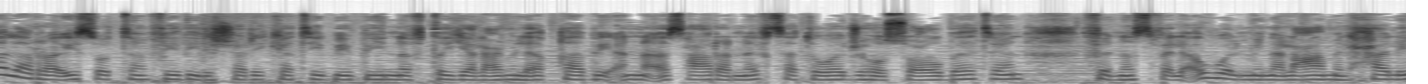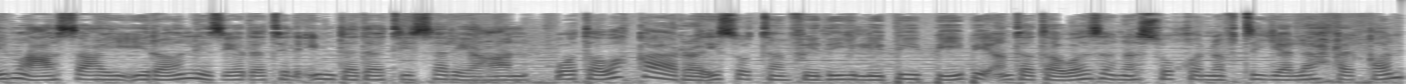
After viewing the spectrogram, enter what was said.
قال الرئيس التنفيذي لشركة بي بي النفطية العملاقة بأن أسعار النفط ستواجه صعوبات في النصف الأول من العام الحالي مع سعي إيران لزيادة الإمدادات سريعا. وتوقع الرئيس التنفيذي لبي بي بأن تتوازن السوق النفطية لاحقا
